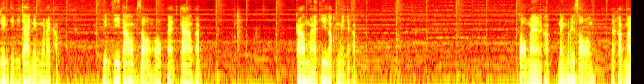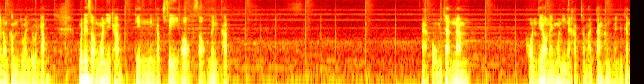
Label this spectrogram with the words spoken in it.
เลขเด่นที่ได้หนึ่งว่าได้ครับเด่นที่9กับ2ออก 8 9 ครับ9มาที่หลักหน่วยนะครับ ต่อมานะครับในงวดที่2นะครับ มาลองคำนวณดูนครับงวดที่2งวดนี้ครับด่น1กับ 4 ออก 2 1 ครับอ่าผมจะนำผลที่ออกในงวดนี้นะครับ จะมาตั้งคำนวณดูกัน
